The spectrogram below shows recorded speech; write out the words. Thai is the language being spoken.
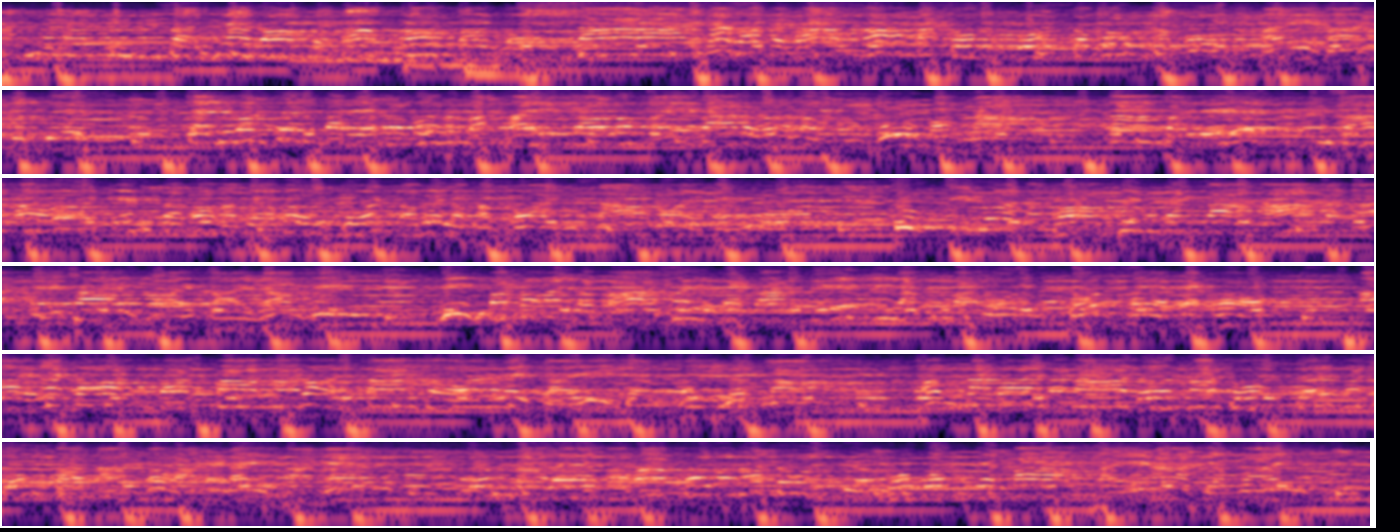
สุดเป็นมันมันสัญญาดองไปทางน้องบางองศาถ้าเราไปทางน้องมาส่งฝนตกลงตะโกนไปบ้านเย็นใจรถเต้นไปเราเมื่อปัดไทยเราลงไปนาเรือเราผู้มองนาน้ำไปเย็นสาเราเห็นตะท้องเธอเมื่อสวนตะเวลาขับคอยสาวน้อยกับหัวทุกที่ล้วนทองขึ้นแดงกล้าหาและการใจชายชายกายน้ำดีพี่ป้าน้อยละตาใส่ในการเย็นยังมาโดนโดนแพ้างสอนในใจกันไปเลิกลาทำนาน้อยละนาเดินมาตกเจอมาตกต่อต่างก็หวังได้หาแงนเดินนาแลมาว่าพอมาน้องดนเดือดพวกวนเวียนมาไปหน้าเก็บไว้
